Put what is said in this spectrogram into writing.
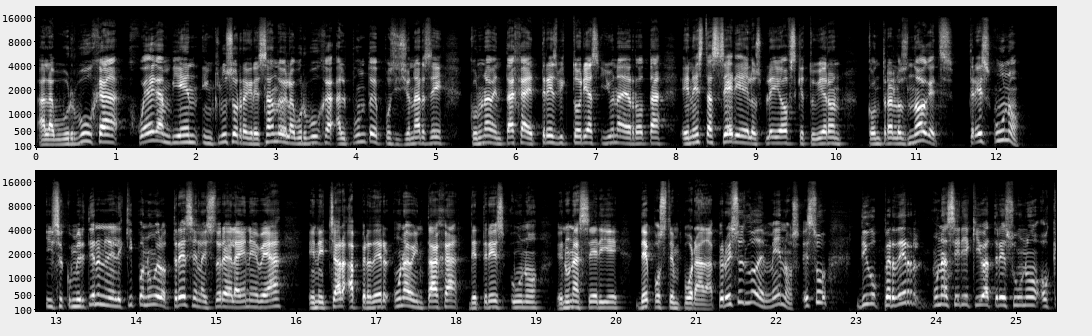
a la burbuja, juegan bien, incluso regresando de la burbuja al punto de posicionarse con una ventaja de tres victorias y una derrota en esta serie de los playoffs que tuvieron contra los Nuggets. 3-1 y se convirtieron en el equipo número 3 en la historia de la NBA en echar a perder una ventaja de 3-1 en una serie de postemporada. Pero eso es lo de menos. Eso, digo, perder una serie que iba 3-1, ok,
